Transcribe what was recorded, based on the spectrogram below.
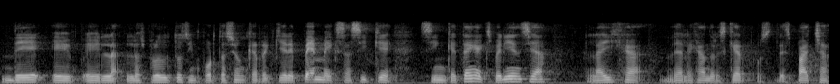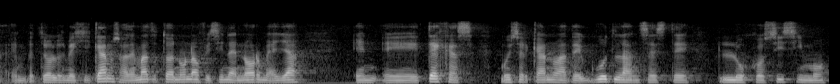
de eh, los productos de importación que requiere Pemex, así que sin que tenga experiencia, la hija de Alejandro Esquer pues despacha en petróleos mexicanos, además de todo en una oficina enorme allá en eh, Texas, muy cercano a The Woodlands, este lujosísimo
